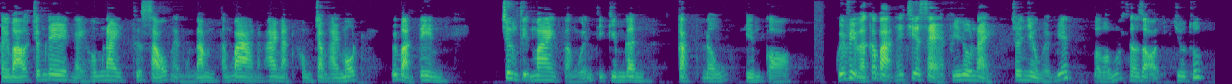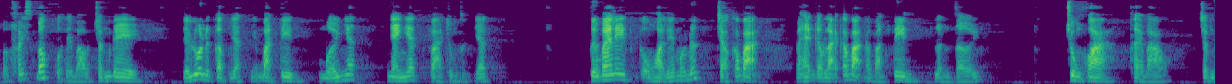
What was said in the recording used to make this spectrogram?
Thời báo chấm ngày hôm nay thứ 6 ngày 5 tháng 3 năm 2021 với bản tin Trương Thị Mai và Nguyễn Thị Kim Ngân cặp đấu hiếm có. Quý vị và các bạn hãy chia sẻ video này cho nhiều người biết và bấm nút theo dõi YouTube và Facebook của Thời báo chấm để luôn được cập nhật những bản tin mới nhất, nhanh nhất và trung thực nhất. Từ Berlin, Cộng hòa Liên bang Đức chào các bạn và hẹn gặp lại các bạn ở bản tin lần tới. Trung Khoa Thời báo chấm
